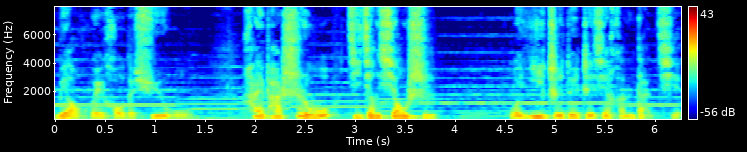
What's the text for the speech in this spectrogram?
庙会后的虚无，害怕事物即将消失，我一直对这些很胆怯。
